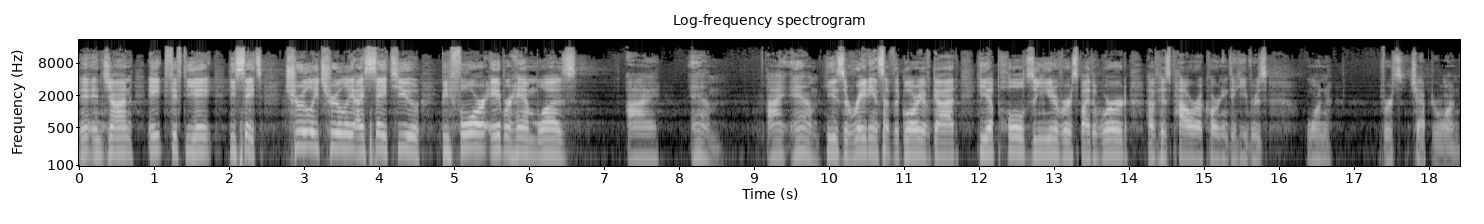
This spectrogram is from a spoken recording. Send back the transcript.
In, John 8 58, he states, Truly, truly, I say to you, before Abraham was, I am. I am. He is the radiance of the glory of God. He upholds the universe by the word of his power, according to Hebrews 1, verse chapter 1.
